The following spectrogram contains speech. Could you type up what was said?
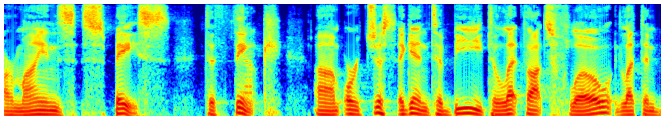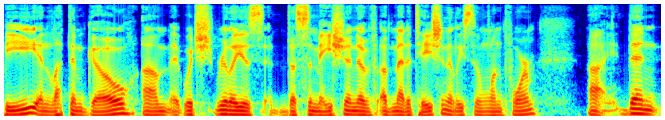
our minds space to think. Um, or just again to be to let thoughts flow let them be and let them go um, which really is the summation of, of meditation at least in one form uh, then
